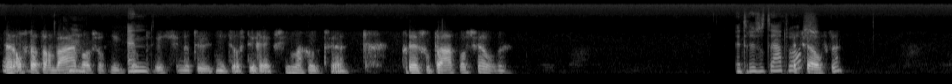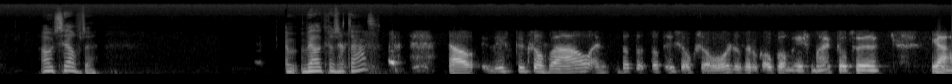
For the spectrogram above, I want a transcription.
En of dat dan waar was of niet, En- dat wist je natuurlijk niet als directie. Maar goed, eh, het resultaat was hetzelfde. Het resultaat was? Hetzelfde. Oh, hetzelfde. En welk resultaat? Nou, het is natuurlijk zo'n verhaal, en dat, dat, dat is ook zo hoor, dat heb ik ook wel meegemaakt. Dat ja,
